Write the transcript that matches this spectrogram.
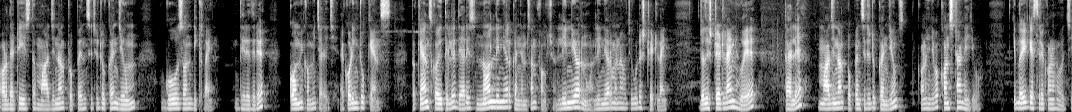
or that is the marginal propensity to consume goes on decline ଧୀରେ ଧୀରେ କମି କମି ଚାଲିଛି according to Keynes ତ କ୍ୟାନ୍ସ କହିଥିଲେ there is non linear consumption function linear ନୁହଁ ଲିନିୟର ମାନେ ହେଉଛି ଗୋଟେ ଷ୍ଟ୍ରେଟ୍ ଲାଇନ୍ ଯଦି ଷ୍ଟ୍ରେଟ୍ ଲାଇନ୍ ହୁଏ ତାହେଲେ ମାର୍ଜିନାଲ୍ ପ୍ରୋପେନ୍ସିଟି ଟୁ କନଜ୍ୟୁମ୍ କ'ଣ ହେଇଯିବ କନଷ୍ଟାଣ୍ଟ ହେଇଯିବ କିନ୍ତୁ ଏଇ କେସ୍ରେ କ'ଣ ହେଉଛି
